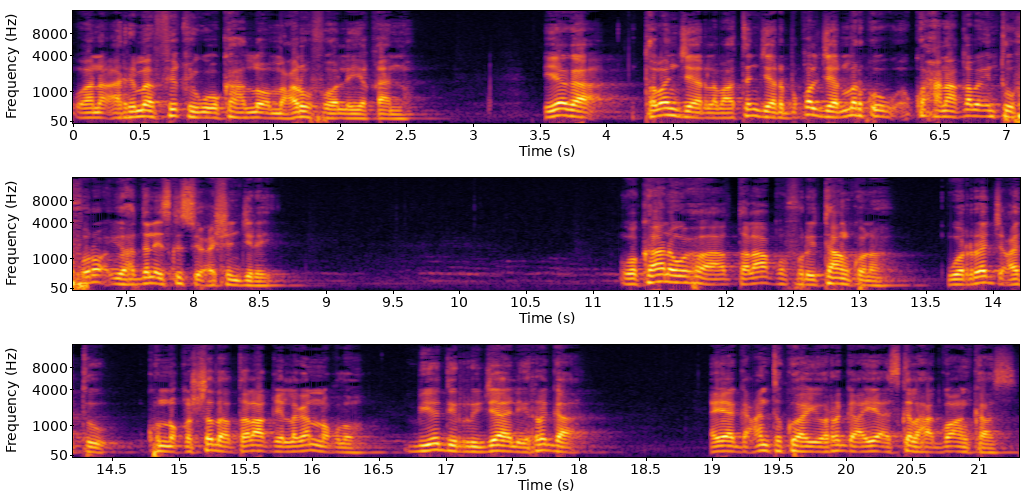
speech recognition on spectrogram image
Waana arrimo fiqigu uu ka hadlo oo macruuf oo la yaqaano. Iyaga toban jeer labaatan jeer boqol jeer markuu ku xanaaqaba intuu furo iyo haddana iska soo ceshan jiray. Wa kaana wuxuu ahaa talaaqu furitaankuna warajcatu ku noqoshada talaaqii laga noqdo biyadi rijaali ragga ayaa gacanta ku hayo ragga ayaa iska lahaa go'aankaas.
